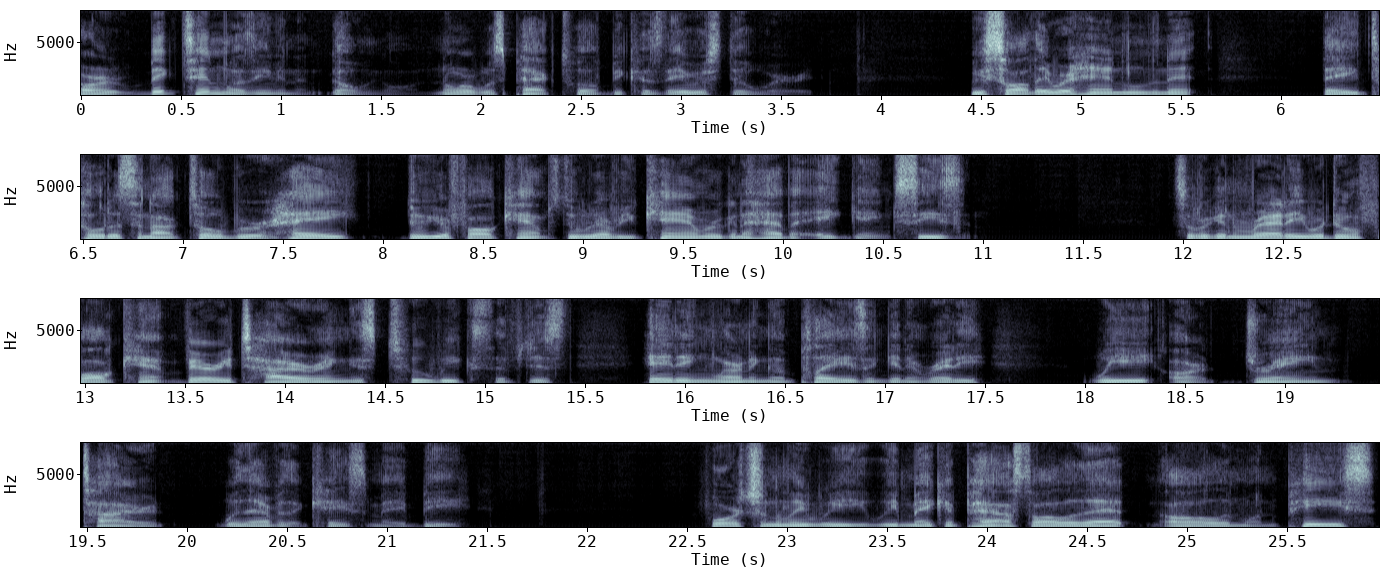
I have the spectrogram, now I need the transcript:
or Big Ten wasn't even going on, nor was Pac 12 because they were still worried. We saw they were handling it. They told us in October, hey, do your fall camps, do whatever you can. We're going to have an eight game season. So we're getting ready. We're doing fall camp. Very tiring. It's two weeks of just hitting, learning the plays, and getting ready we are drained, tired, whatever the case may be. Fortunately, we we make it past all of that all in one piece.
